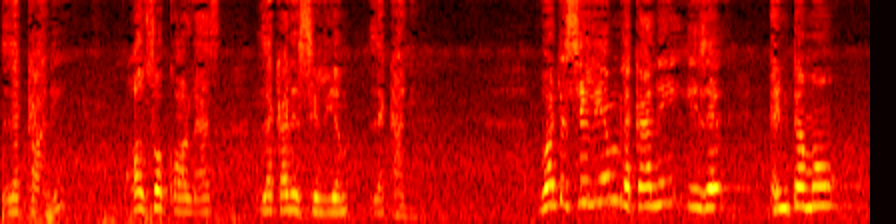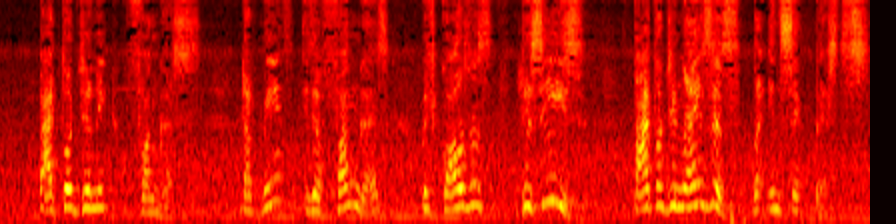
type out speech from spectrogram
lecanii, also called as Lecanicillium lecanii. Verticillium lecanii is a entomopathogenic fungus. That means it's a fungus which causes disease, pathogenizes the insect pests.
